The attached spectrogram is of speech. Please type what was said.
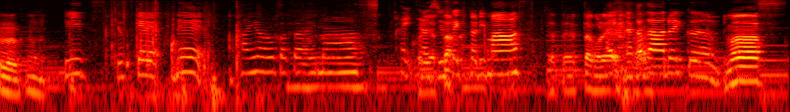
うん、うん起立気をつけ礼おはようございます。はいじゃあ出席取ります。やったやったこれ、はい中澤るいくん。いきます。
